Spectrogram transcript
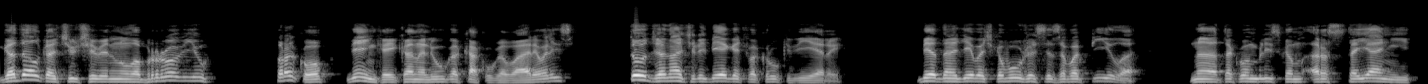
Гадалка чуть шевельнула бровью. Прокоп, Венька и Каналюга, как уговаривались, тут же начали бегать вокруг Веры. Бедная девочка в ужасе завопила. На таком близком расстоянии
